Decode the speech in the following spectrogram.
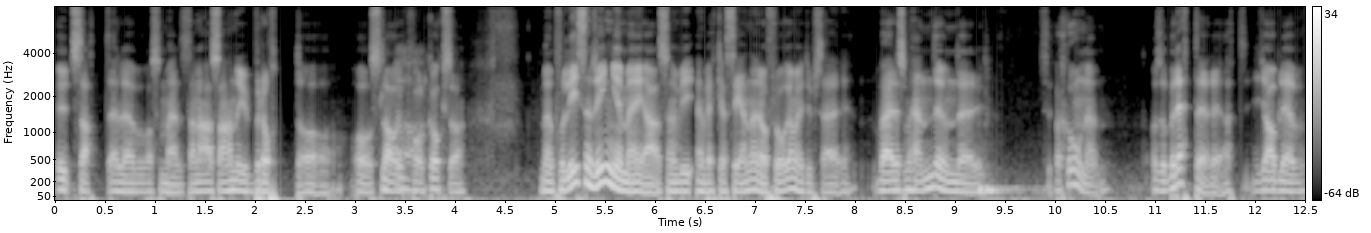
Utsatt eller vad som helst. Han, alltså, han har ju brott och, och slagit Ja. folk också. Men polisen ringer mig alltså en, en vecka senare och frågar mig typ så här. Vad är det som hände under situationen? Och så berättar jag det att jag blev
